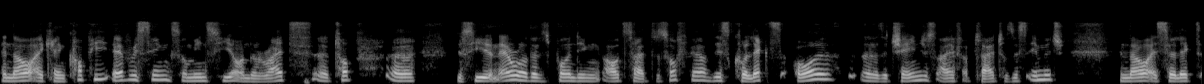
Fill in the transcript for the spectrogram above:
And now I can copy everything. So means here on the right uh, top, uh, you see an arrow that is pointing outside the software. This collects all uh, the changes I have applied to this image. And now I select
